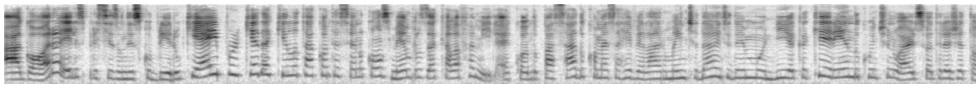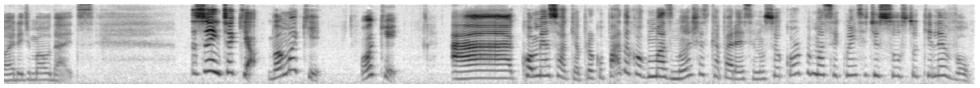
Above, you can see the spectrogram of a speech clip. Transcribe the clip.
Agora eles precisam descobrir o que é e por que daquilo está acontecendo com os membros daquela família. É quando o passado começa a revelar uma entidade demoníaca querendo continuar sua trajetória de maldades. Gente, aqui, ó. Vamos aqui. Ok. A começou aqui, preocupada com algumas manchas que aparecem no seu corpo e uma sequência de susto que levou.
